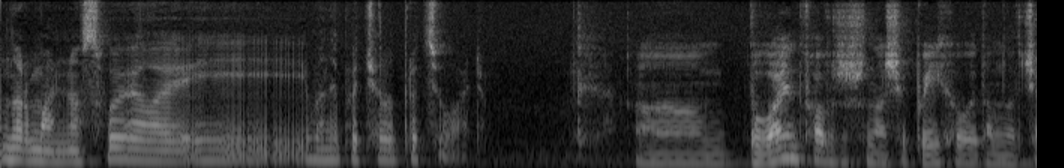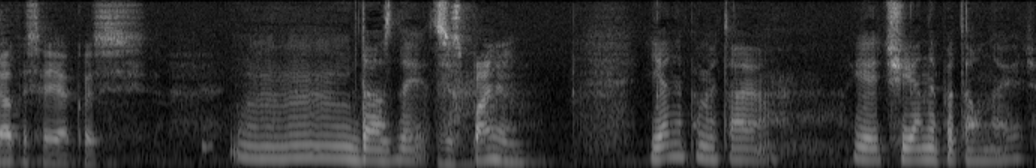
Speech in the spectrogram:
нормально освоїли, і, вони почали працювати. А, Була інфа вже, що наші поїхали там навчатися якось М, Да, в. Іспанію. Я не пам'ятаю. Я, чи я не питав навіть.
